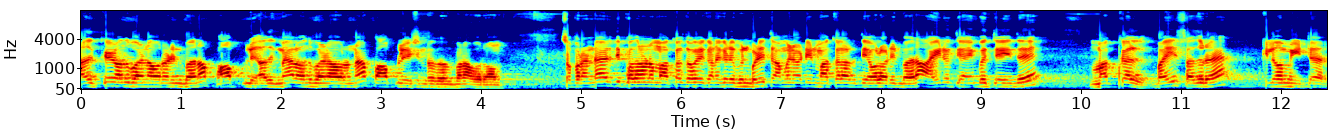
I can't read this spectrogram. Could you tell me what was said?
அதுக்கு கீழே வந்து பார்த்தீங்கன்னா வரும் அப்படின்னு பார்த்தீங்கன்னா பாப்புலே அதுக்கு மேலே வந்து பார்த்தீங்கன்னா வரும்னா பாப்புலேஷன்றது வந்து பார்த்தீங்கன்னா வரும். ஸோ இப்போ ரெண்டாயிரத்தி பதினொன்று மக்கள் தொகை கணக்கெடுப்பின்படி தமிழ்நாட்டின் மக்கள் அடர்த்தி எவ்வளோ அப்படின்னு பார்த்தீங்கன்னா ஐநூற்றி ஐம்பத்தி ஐந்து மக்கள் பை சதுர கிலோமீட்டர்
